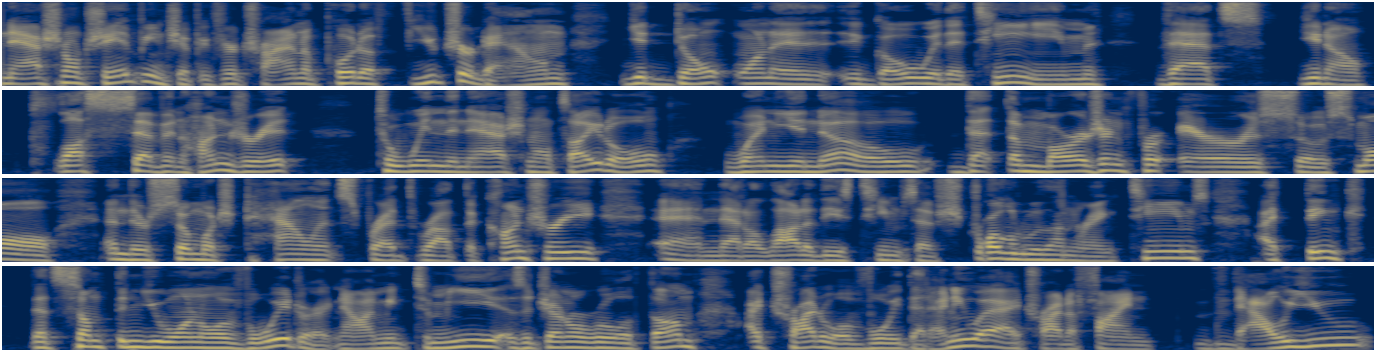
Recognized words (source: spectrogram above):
national championship. If you're trying to put a future down, you don't want to go with a team that's, you know, plus 700 to win the national title when you know that the margin for error is so small and there's so much talent spread throughout the country and that a lot of these teams have struggled with unranked teams. I think that's something you want to avoid right now. I mean, to me, as a general rule of thumb, I try to avoid that anyway. I try to find value.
